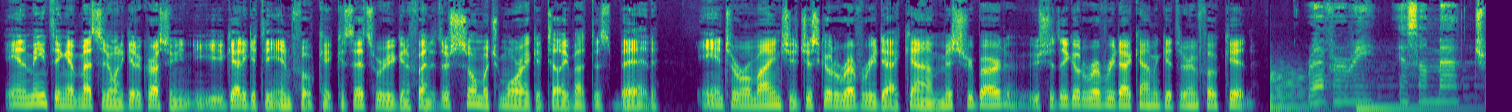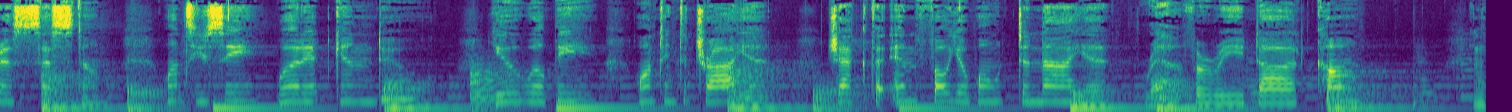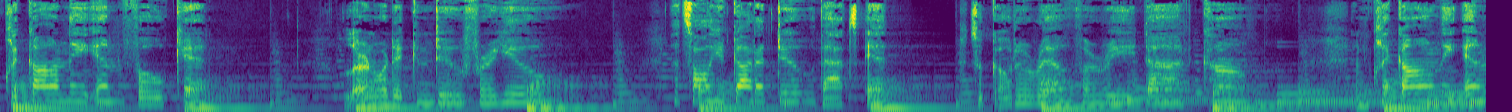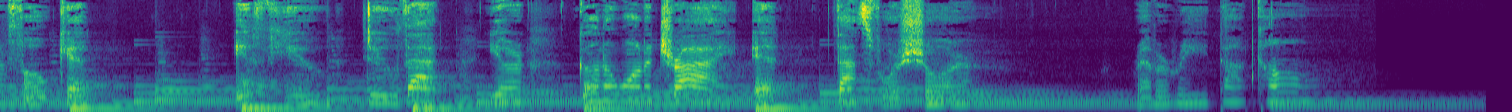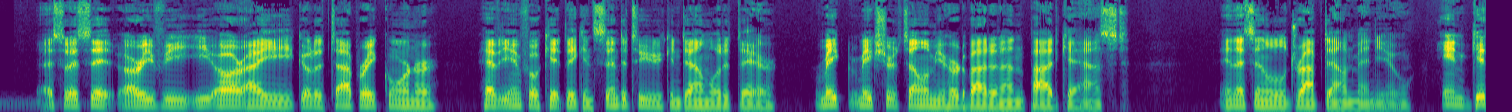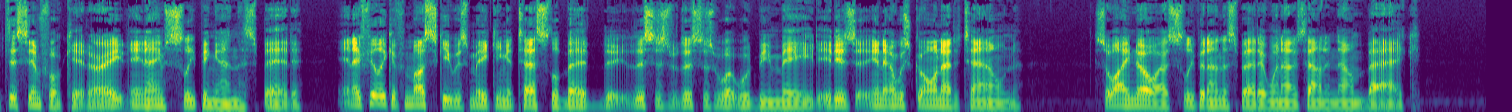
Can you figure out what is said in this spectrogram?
And the main thing, a message I want to get across, to you, you got to get the info kit because that's where you're going to find it. There's so much more I could tell you about this bed. And to remind you, just go to reverie.com. Mystery Bard, should they go to reverie.com and get their info kit? Reverie is a mattress system. Once you see what it can do, you will be wanting to try it. Check the info, you won't deny it reverie.com and click on the info kit. Learn what it can do for you. That's all you gotta do, that's it. So go to reverie.com and click on the info kit. If you do that, you're gonna wanna try it, that's for sure reverie.com. Uh, so that's it. R E V E R I E. Go to the top right corner, have the info kit. They can send it to you. You can download it there. Make make sure to tell them you heard about it on the podcast, and that's in a little drop down menu. And get this info kit, all right? And I'm sleeping on this bed. And I feel like if Muskie was making a Tesla bed, this is this is what would be made. It is, and I was going out of town so I know I was sleeping on this bed. I went out of town and now I'm back.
